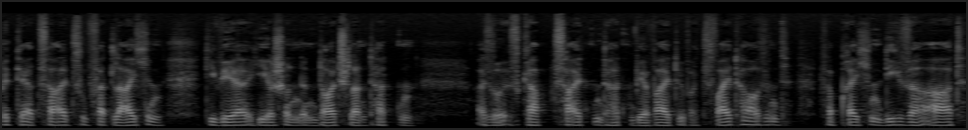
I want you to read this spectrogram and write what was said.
mit der Zahl zu vergleichen, die wir hier schon in Deutschland hatten. Also es gab Zeiten, da hatten wir weit über 2000 Verbrechen dieser Art.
